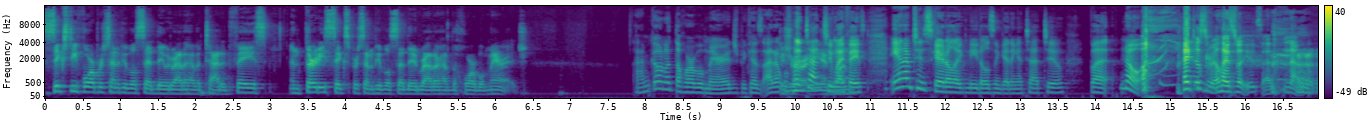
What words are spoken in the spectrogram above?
64% of people said they would rather have a tatted face, and 36% of people said they'd rather have the horrible marriage. I'm going with the horrible marriage because I don't want to tattoo my face, and I'm too scared of like needles and getting a tattoo. But no, I just realized what you said. No,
